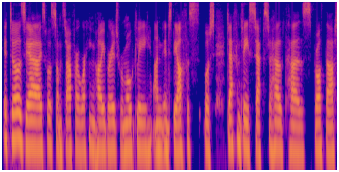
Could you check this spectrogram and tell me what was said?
It does, yeah. I suppose some staff are working hybrid remotely and into the office, but definitely Steps to Health has brought that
